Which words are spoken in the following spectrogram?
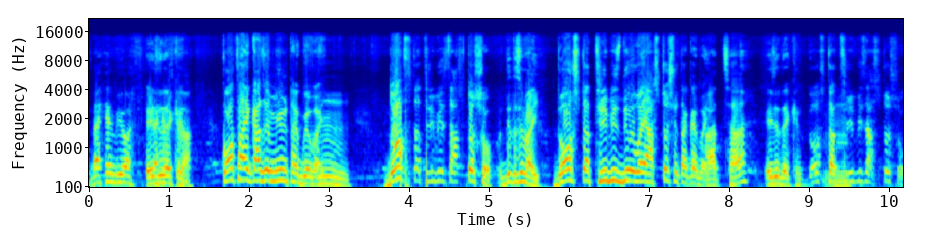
দেখেন ভিউয়ার এই যে দেখেন কথায় কাজে মিল থাকবে ভাই। দশটা থ্রি পিস আটশোশো। ভাই। দশটা থ্রি পিস দিব ভাই আটশোশো টাকায় ভাই। আচ্ছা। এই যে দেখেন দশটা থ্রি পিস আটশোশো।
